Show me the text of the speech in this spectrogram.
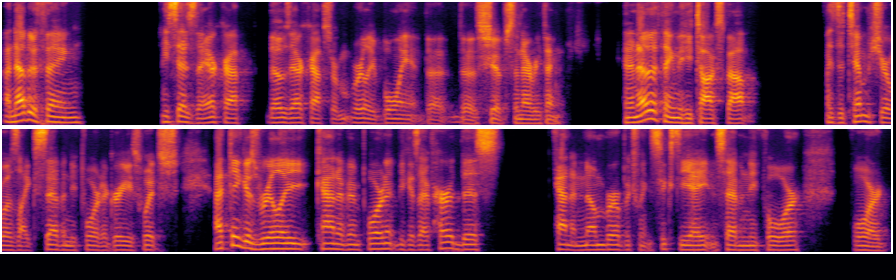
another thing, he says the aircraft, those aircrafts are really buoyant, the the ships and everything. And another thing that he talks about is the temperature was like 74 degrees, which I think is really kind of important because I've heard this kind of number between 68 and 74 for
